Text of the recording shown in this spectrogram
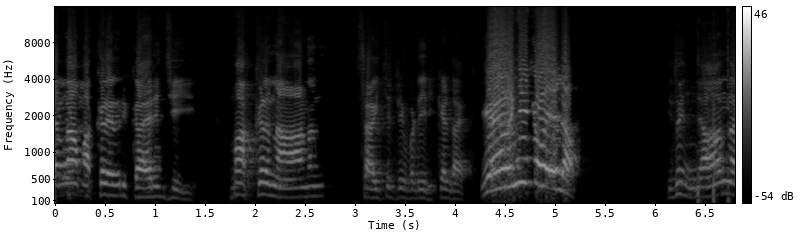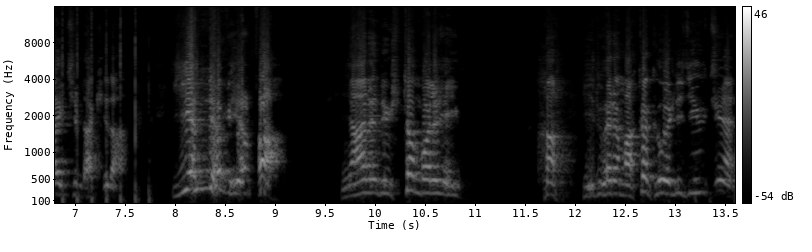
എന്നാ മക്കളെ ഒരു കാര്യം ചെയ്യും. മക്കളെ നാണം സഹിച്ചിട്ട് ഇവിടെ ഇരിക്കണ്ട. ഇറങ്ങിക്കോയല്ല. ഇത് ഞാൻ നയിച്ചുണ്ടാക്കിയതാ. എന്റെ വിയർപ്പ. ഞാൻ എന്റെ ഇഷ്ടം പോലെ ചെയ്യും. ഹ, ഇതുവരെ മക്കൾക്ക് വേണ്ടി ജീവിച്ചു ഞാൻ.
